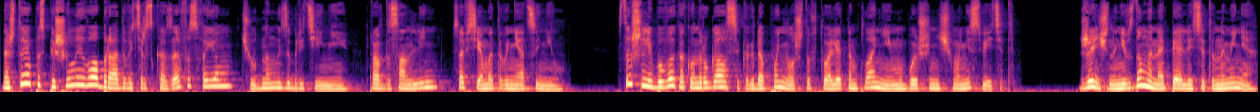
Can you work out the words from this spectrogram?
На что я поспешила его обрадовать, рассказав о своем чудном изобретении. Правда, Сан Линь совсем этого не оценил. Слышали бы вы, как он ругался, когда понял, что в туалетном плане ему больше ничего не светит? «Женщина, не вздумай напялить это на меня»,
